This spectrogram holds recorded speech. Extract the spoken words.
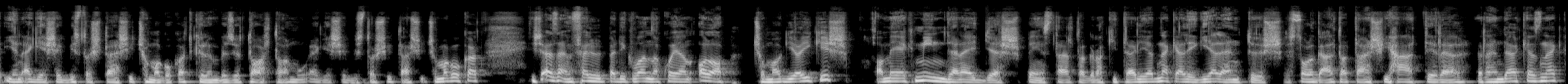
ilyen egészségbiztosítási csomagokat, különböző tartalmú egészségbiztosítási csomagokat, és ezen felül pedig vannak olyan alapcsomagjaik is, amelyek minden egyes pénztártagra kiterjednek, elég jelentős szolgáltatási háttérrel rendelkeznek,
